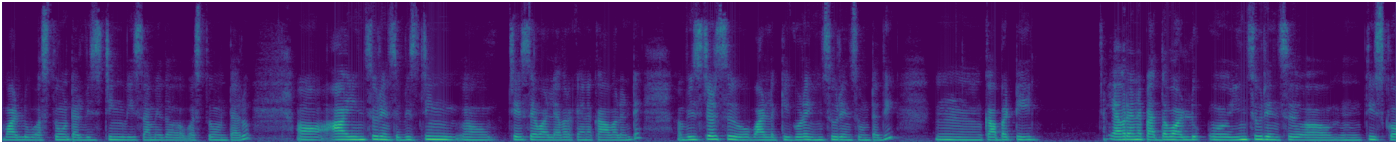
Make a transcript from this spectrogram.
వాళ్ళు వస్తూ ఉంటారు విజిటింగ్ వీసా మీద వస్తూ ఉంటారు. ఆ, ఇన్సూరెన్స్ విజిటింగ్ చేసే వాళ్ళు ఎవరికైనా కావాలంటే విజిటర్స్ వాళ్ళకి కూడా ఇన్సూరెన్స్ ఉంటుంది. కాబట్టి ఎవరైనా పెద్దవాళ్ళు ఇన్సూరెన్స్ తీసుకో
